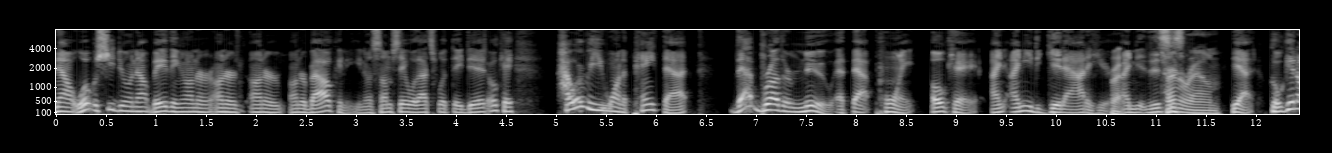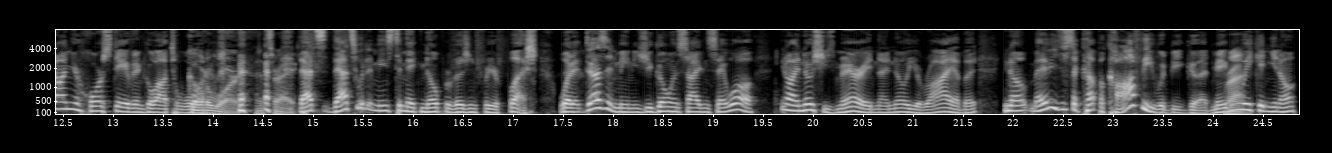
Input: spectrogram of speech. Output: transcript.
Now, what was she doing out bathing on her on her on her on her balcony? You know, some say, well, that's what they did. Okay, however you want to paint that, that brother knew at that point. Okay, I, I need to get out of here. Right. I need this Turn is, around, Yeah, go get on your horse, David, and go out to war. go to war. That's right. That's that's what it means to make no provision for your flesh. What it doesn't mean is you go inside and say, "Well, you know, I know she's married and I know Uriah, but you know, maybe just a cup of coffee would be good. Maybe Right. we can, you know,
